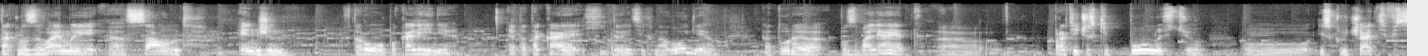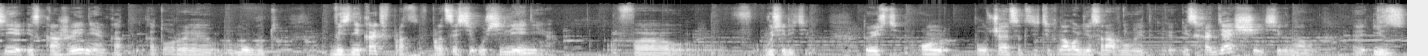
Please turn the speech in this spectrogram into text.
так называемый э, Sound Engine второго поколения. Это такая хитрая технология, которая позволяет э, практически полностью Э, исключать все искажения, которые могут возникать в процессе усиления в, в усилителе. То есть он, получается, эти технологии сравнивает исходящий сигнал э, из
